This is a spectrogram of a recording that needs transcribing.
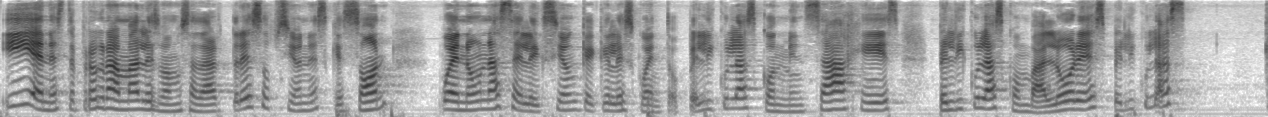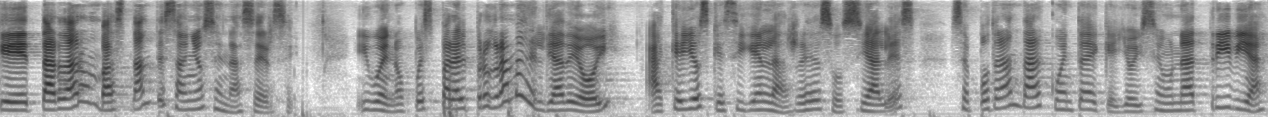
Y en este programa les vamos a dar tres opciones que son bueno, una selección que, ¿qué les cuento? Películas con mensajes, películas con valores, películas que tardaron bastantes años en hacerse. Y bueno, pues para el programa del día de hoy, aquellos que siguen las redes sociales se podrán dar cuenta de que yo hice una trivia.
